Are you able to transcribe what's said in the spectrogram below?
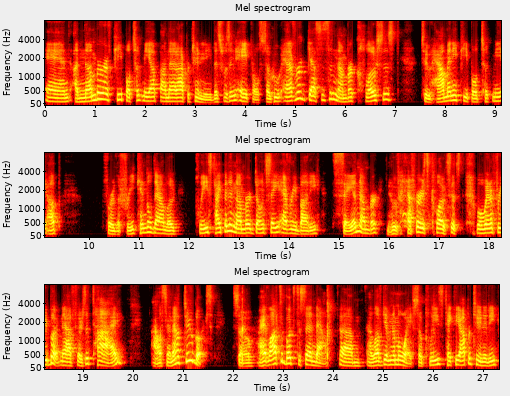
and a number of people took me up on that opportunity. This was in April. So whoever guesses the number closest to how many people took me up for the free Kindle download, please type in a number. Don't say everybody, say a number, and whoever is closest will win a free book. Now, if there's a tie, I'll send out two books. So I have lots of books to send out. Um, I love giving them away. So please take the opportunity.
